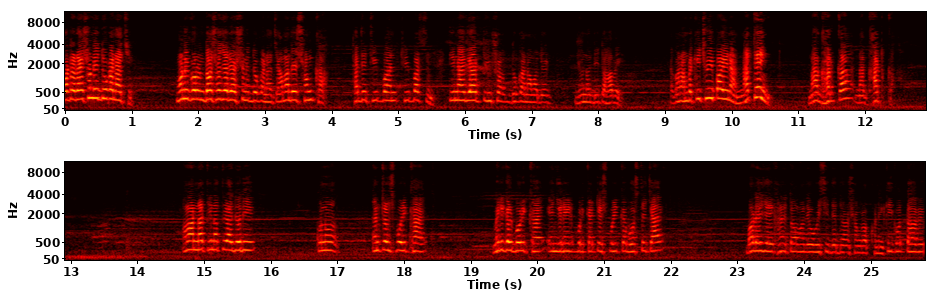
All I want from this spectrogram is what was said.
কটা রেশনের দোকান আছে? মনে করুন, দশ হাজার রেশনের দোকান আছে। আমাদের সংখ্যা, thirty three point, three percent, তিন হাজার তিনশো দোকান আমাদের জন্য দিতে হবে। এখন আমরা কিছুই পাই না নাথিং না ঘাটকা না ঘাটকা। আমার নাতি নাতিরা যদি কোনো এন্ট্রান্স পরীক্ষায় মেডিকেল পরীক্ষায় ইঞ্জিনিয়ারিং পরীক্ষায় টেস্ট পরীক্ষায় বসতে চায়। বলে যে এখানে তো আমাদের ওবিসিদের জন্য সংরক্ষণে কী করতে হবে?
